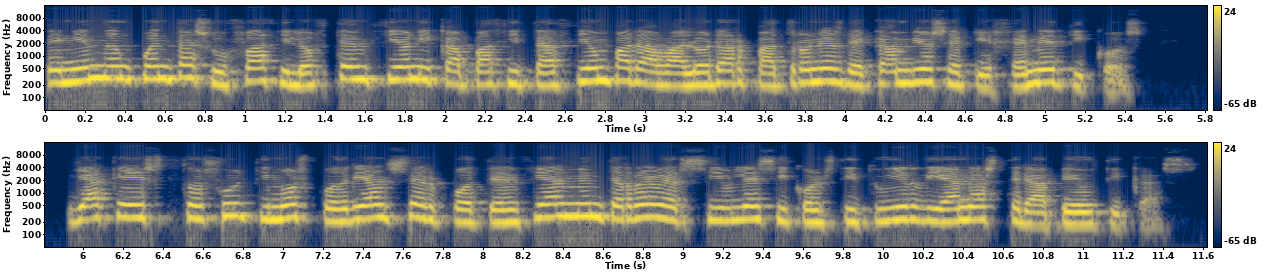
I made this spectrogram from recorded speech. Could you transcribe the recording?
teniendo en cuenta su fácil obtención y capacitación para valorar patrones de cambios epigenéticos, ya que estos últimos podrían ser potencialmente reversibles y constituir dianas terapéuticas.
